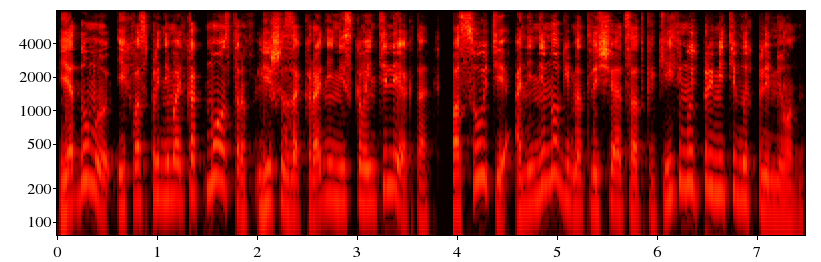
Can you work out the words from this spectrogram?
Я думаю, их воспринимать как монстров лишь из-за крайне низкого интеллекта. По сути, они немногим отличаются от каких-нибудь примитивных племен.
